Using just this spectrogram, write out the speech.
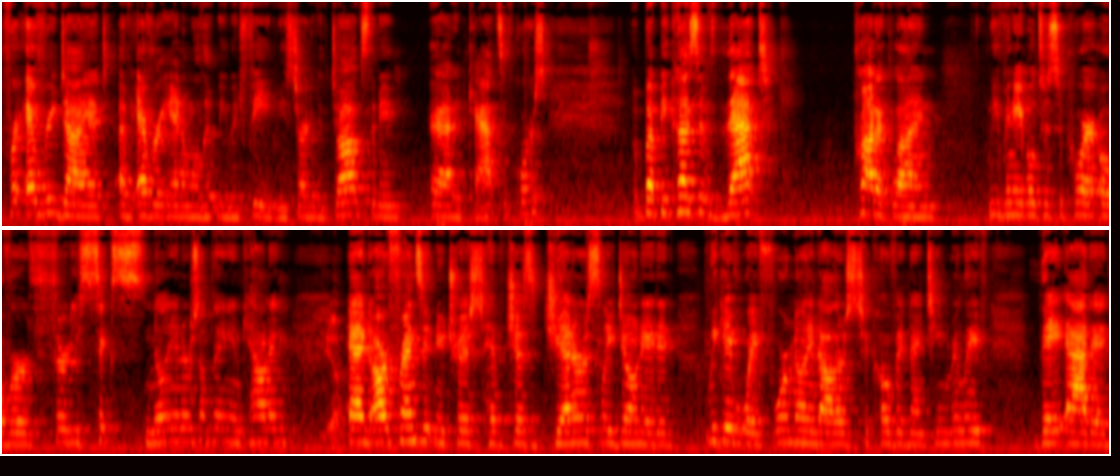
for every diet of every animal that we would feed. We started with dogs, then we added cats, of course. But because of that product line, we've been able to support over 36 million or something and counting. Yeah. And our friends at Nutrish have just generously donated. We gave away $4 million to COVID-19 relief. They added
